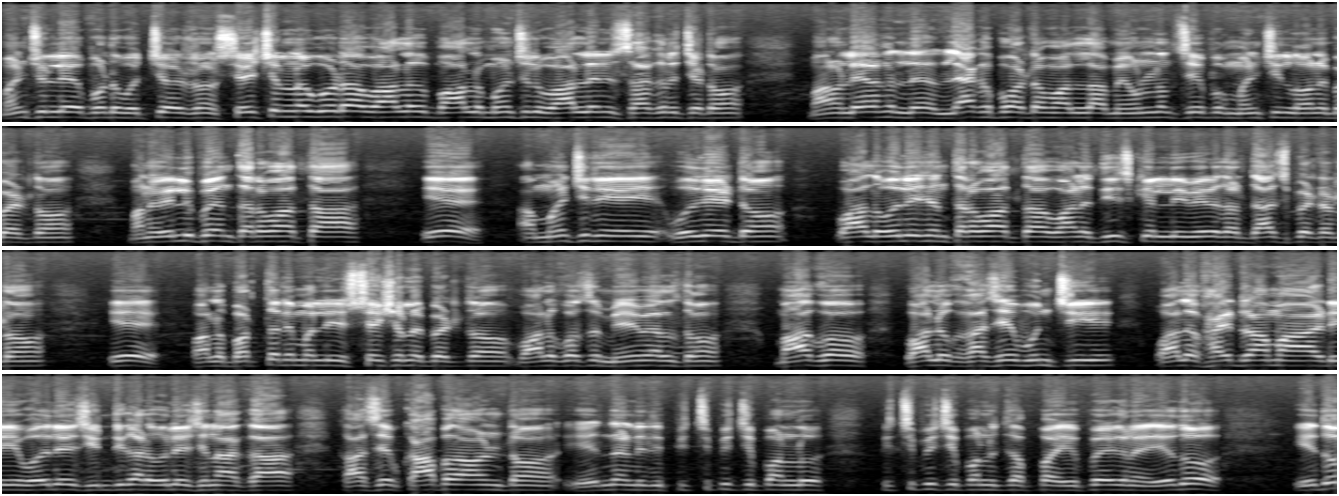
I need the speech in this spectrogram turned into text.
మనుషులు లేకుండా వచ్చేయడం స్టేషన్లో కూడా వాళ్ళు వాళ్ళ మనుషులు వాళ్ళని సహకరించడం మనం లేక లేకపోవడం వల్ల మేము ఉన్నంతసేపు మనిషిని లోన పెట్టడం మనం వెళ్ళిపోయిన తర్వాత ఏ ఆ మనిషిని వదిలేయడం వాళ్ళు వదిలేసిన తర్వాత వాళ్ళని తీసుకెళ్ళి వేరే దాచిపెట్టడం ఏ వాళ్ళ భర్తని మళ్ళీ స్టేషన్లో పెట్టడం వాళ్ళ కోసం మేము వెళ్తాం. మాకు వాళ్ళు కాసేపు ఉంచి వాళ్ళకి హైడ్రామా ఆడి వదిలేసి ఇంటికాడ వదిలేసినాక కాసేపు కాపదా ఉండటం ఏంటంటే ఇది? పిచ్చి పిచ్చి పనులు పిచ్చి పిచ్చి పనులు తప్ప ఉపయోగం ఏదో ఏదో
